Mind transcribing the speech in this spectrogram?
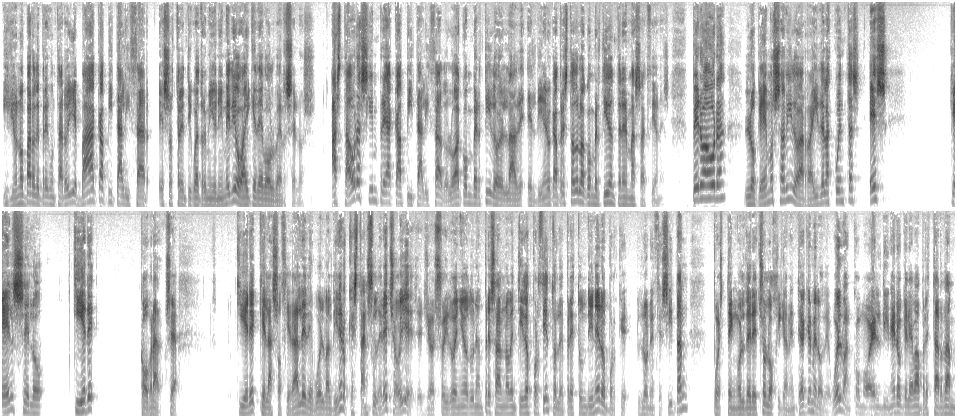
Y yo no paro de preguntar, oye, ¿va a capitalizar esos 34 millones y medio o hay que devolvérselos? Hasta ahora siempre ha capitalizado, lo ha convertido, el dinero que ha prestado lo ha convertido en tener más acciones. Pero ahora lo que hemos sabido a raíz de las cuentas es que él se lo quiere cobrar. O sea, quiere que la sociedad le devuelva el dinero, que está en su derecho. Oye, yo soy dueño de una empresa al 92%, le presto un dinero porque lo necesitan, pues tengo el derecho, lógicamente, a que me lo devuelvan, como el dinero que le va a prestar Dan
